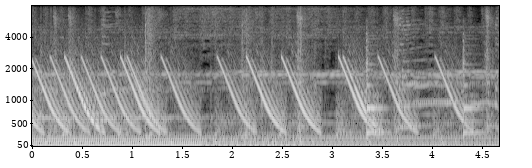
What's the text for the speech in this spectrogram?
Oh,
